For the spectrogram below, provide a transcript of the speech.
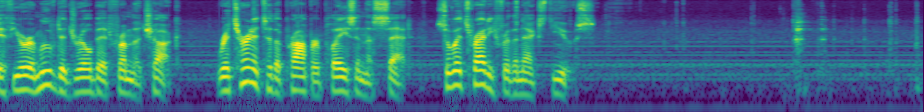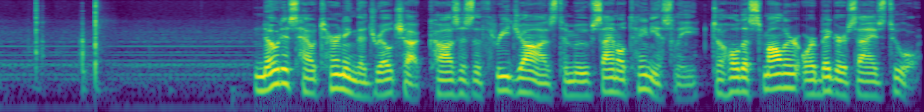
If you removed a drill bit from the chuck, return it to the proper place in the set so it's ready for the next use. Notice how turning the drill chuck causes the three jaws to move simultaneously to hold a smaller or bigger size tool.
